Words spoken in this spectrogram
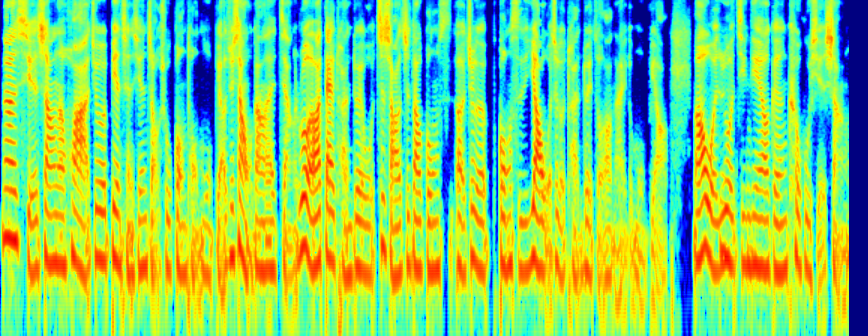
那协商的话就会变成先找出共同目标。就像我刚才讲，如果要带团队，我至少要知道公司呃这个公司要我这个团队走到哪一个目标。然后我如果今天要跟客户协商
